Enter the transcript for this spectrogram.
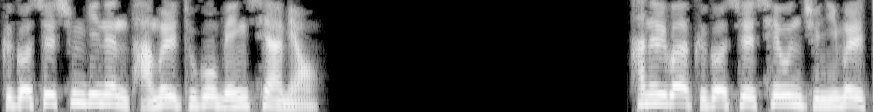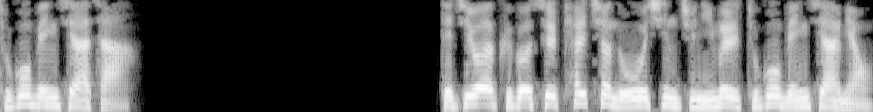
그것을 숨기는 밤을 두고 맹세하며. 하늘과 그것을 세운 주님을 두고 맹세하사. 대지와 그것을 펼쳐 놓으신 주님을 두고 맹세하며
